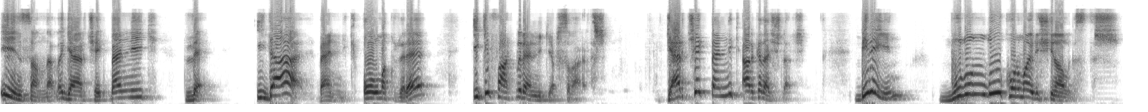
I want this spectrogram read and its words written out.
İnsanlarda gerçek benlik ve ideal benlik olmak üzere iki farklı benlik yapısı vardır. Gerçek benlik arkadaşlar bireyin bulunduğu konuma ilişkin algısıdır.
